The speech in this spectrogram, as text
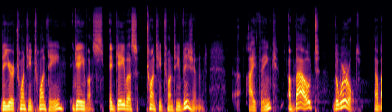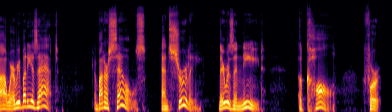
the year 2020, gave us. It gave us 2020 vision, I think, about the world, about where everybody is at, about ourselves. And surely there is a need, a call for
